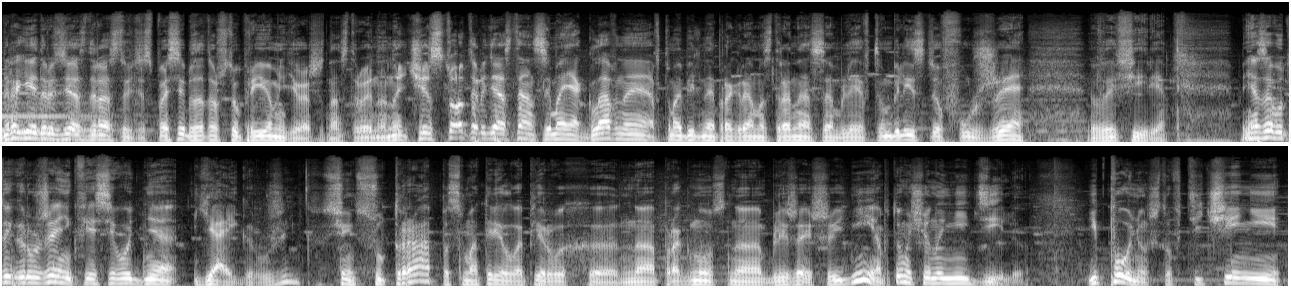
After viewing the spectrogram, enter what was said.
Дорогие друзья, здравствуйте. Спасибо за то, что приемники ваши настроены на частоты радиостанции «Моя». Главная автомобильная программа страны Ассамблеи автомобилистов уже в эфире. Меня зовут Игорь Ужеников. Я сегодня... Я Игорь Ужеников. Сегодня с утра посмотрел, во-первых, э, на прогноз на ближайшие дни, а потом еще на неделю. И понял, что в течение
